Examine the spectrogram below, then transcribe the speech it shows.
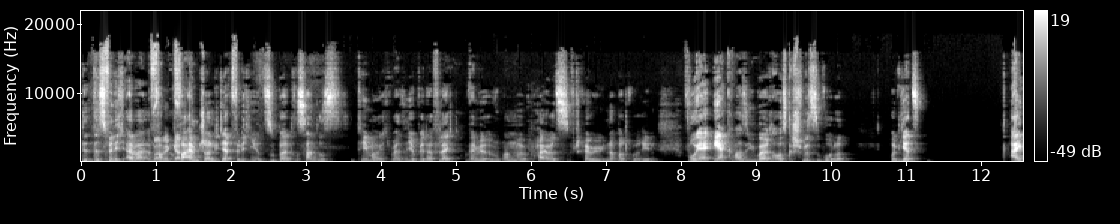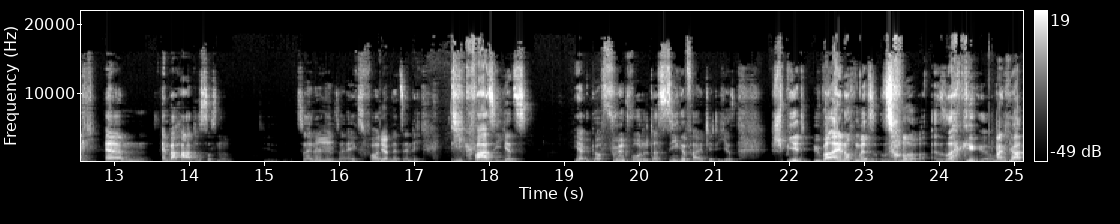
Das, das finde ich aber, vor, vor allem Johnny Depp finde ich ein super interessantes Thema. Ich weiß nicht, ob wir da vielleicht, wenn wir irgendwann mal Pirates of the Caribbean nochmal drüber reden, wo ja er quasi überall rausgeschmissen wurde und jetzt eigentlich ähm, Amber Hart ist das, ne? Seine, Mhm. seine Ex-Freundin Ja. letztendlich, die quasi jetzt ja überführt wurde, dass sie gewalttätig ist. Spielt überall noch mit. So, also, manchmal.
